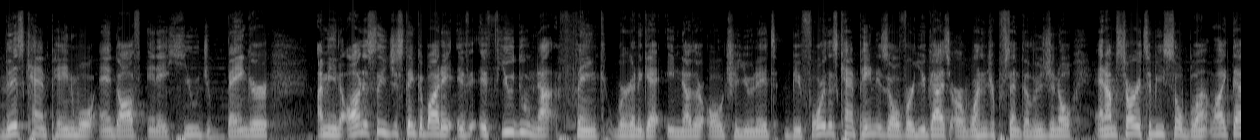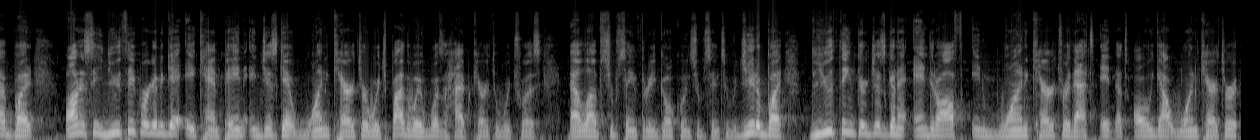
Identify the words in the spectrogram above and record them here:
this campaign will end off in a huge banger. I mean, honestly, just think about it. If, if you do not think we're going to get another Ultra unit before this campaign is over, you guys are 100% delusional. And I'm sorry to be so blunt like that, but honestly, do you think we're going to get a campaign and just get one character, which by the way was a hype character, which was LF, Super Saiyan 3, Goku, and Super Saiyan 2 Vegeta. But do you think they're just going to end it off in one character? That's it. That's all we got, one character.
